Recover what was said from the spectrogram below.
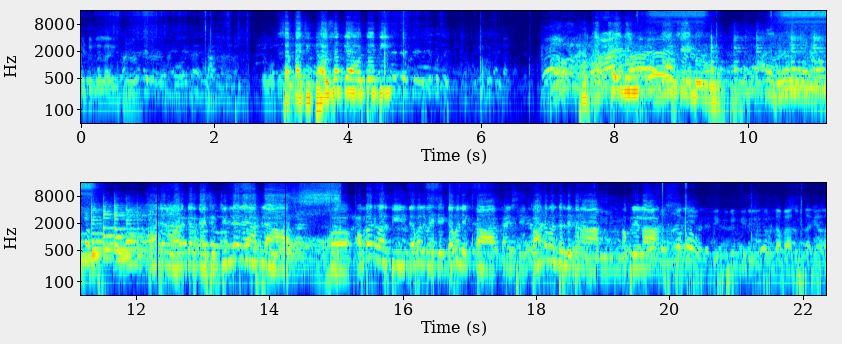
युट्यूबला लाईव्ह संघाची धाव संख्या होते ती. चेंडू नो चेंडू. साजन वाडकर कायसे चिडलेले आपल्या? अमन वरती डबल वेंडी डबल एक्का कायसे काढ मंत्र देताना आपल्याला डबा तुमचा गेला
